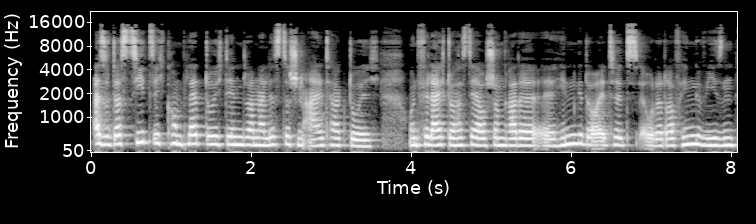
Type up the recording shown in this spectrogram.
Also das zieht sich komplett durch den journalistischen Alltag durch. Und vielleicht, du hast ja auch schon gerade äh, hingedeutet oder darauf hingewiesen,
